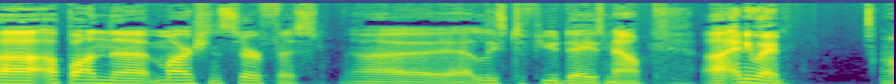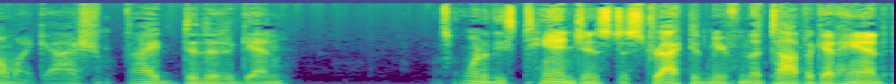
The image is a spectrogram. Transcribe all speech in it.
uh, up on the Martian surface, uh, at least a few days now. Uh, anyway, oh my gosh, I did it again. One of these tangents distracted me from the topic at hand.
